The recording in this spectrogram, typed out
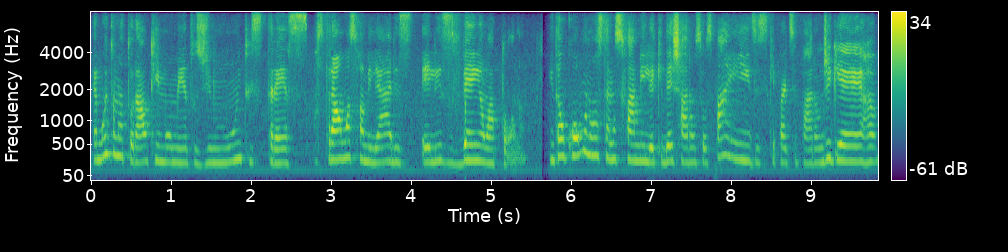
É muito natural que em momentos de muito estresse, os traumas familiares eles venham à tona. Então, como nós temos família que deixaram seus países, que participaram de guerra,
